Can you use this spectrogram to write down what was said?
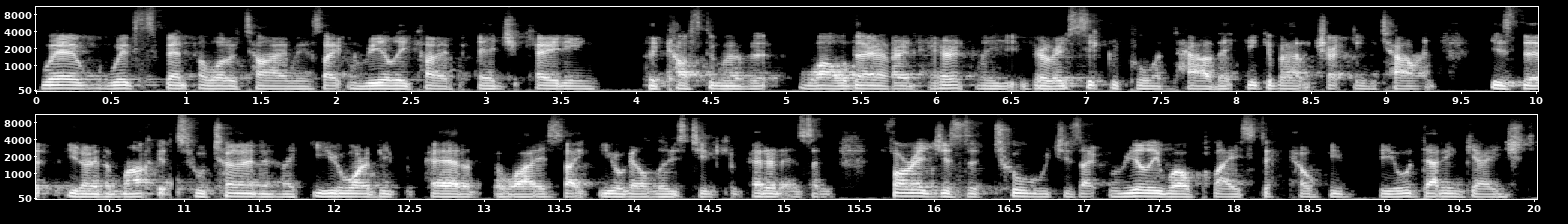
Where we've spent a lot of time is like really kind of educating the customer that while they are inherently very cyclical in how they think about attracting talent, is that you know the markets will turn and like you want to be prepared otherwise like you're going to lose to your competitors and forage is a tool which is like really well placed to help you build that engaged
